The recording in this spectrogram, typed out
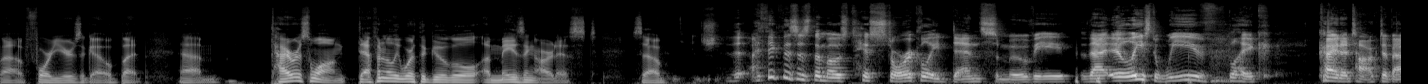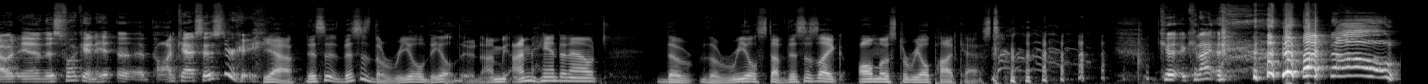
uh, four years ago, but um, Tyrus Wong definitely worth a Google. Amazing artist. So I think this is the most historically dense movie that at least we've like kind of talked about in this fucking uh, podcast history. yeah, this is this is the real deal, dude. I'm I'm handing out the the real stuff. This is like almost a real podcast. Can, can I? no,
